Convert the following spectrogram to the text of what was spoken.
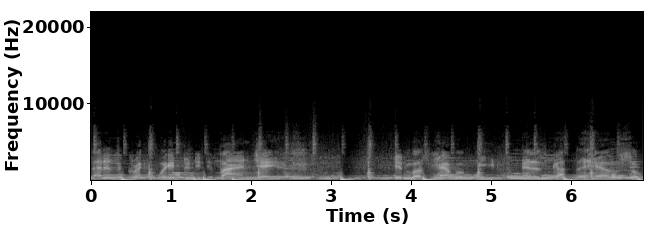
That is the correct way to define jazz. It must have a beat and it's got to have soul.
